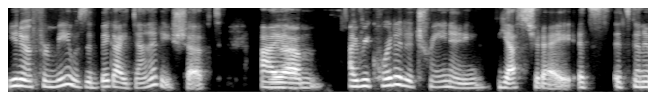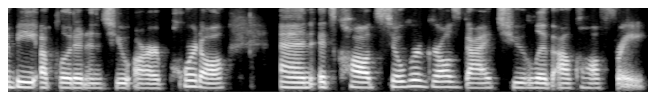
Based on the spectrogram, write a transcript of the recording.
you know, for me, it was a big identity shift. I yeah. um I recorded a training yesterday. It's it's going to be uploaded into our portal and it's called Sober Girls Guide to Live Alcohol Free.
